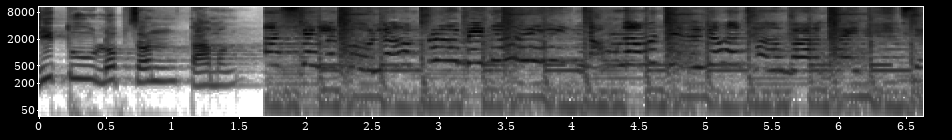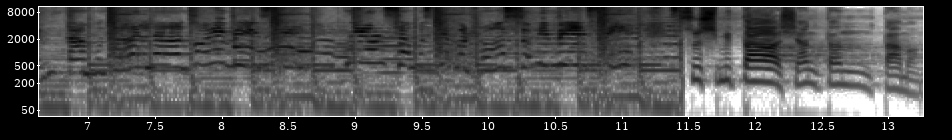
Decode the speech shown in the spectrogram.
जितु लोप्चन तामाङ। सुस्मिता स्याङतन तामाङ।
